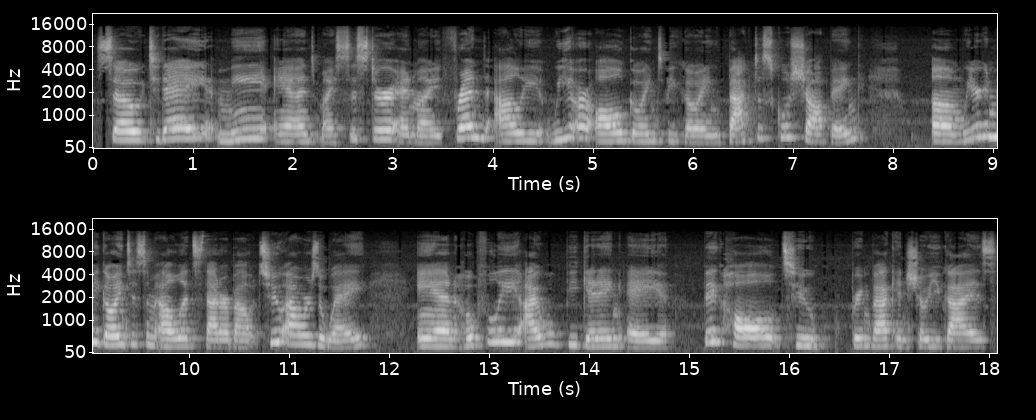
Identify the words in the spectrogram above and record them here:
So today me and my sister and my friend Ali, we are all going to be going back to school shopping. Um, we are going to be going to some outlets that are about two hours away and hopefully I will be getting a big haul to bring back and show you guys.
